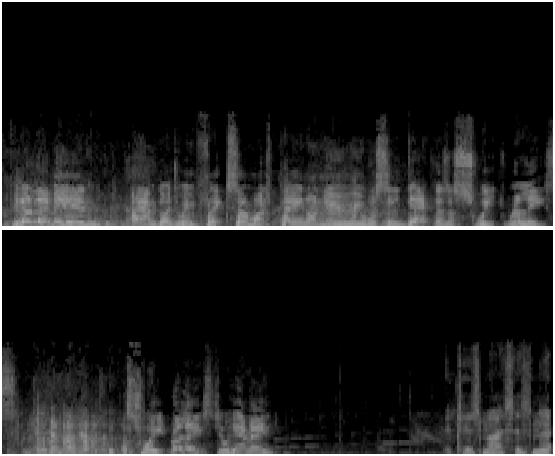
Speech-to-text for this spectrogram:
If you don't let me in, I am going to inflict so much pain on you, you will see death as a sweet release. a sweet release, do you hear me? It is nice, isn't it?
